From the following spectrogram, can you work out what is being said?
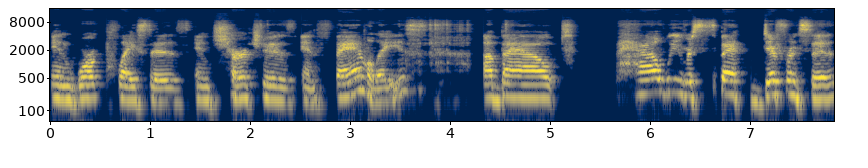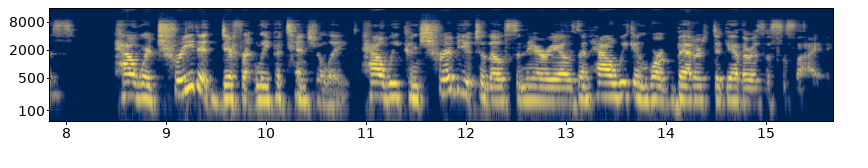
in workplaces, in churches, in families about how we respect differences, how we're treated differently potentially, how we contribute to those scenarios, and how we can work better together as a society.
